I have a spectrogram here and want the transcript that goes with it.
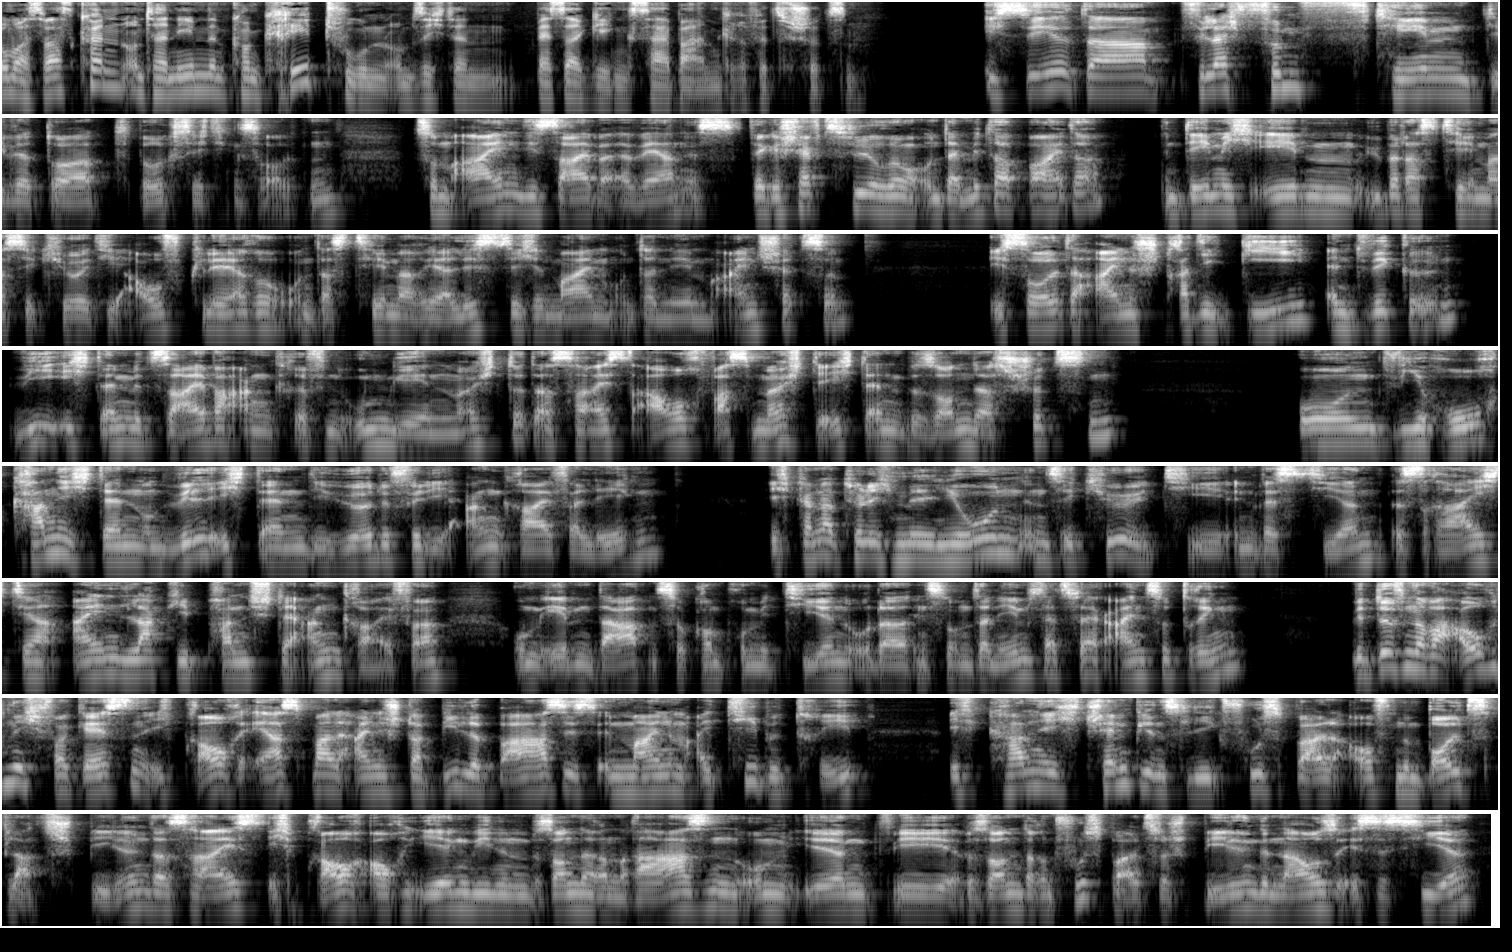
Thomas, was können Unternehmen denn konkret tun, um sich denn besser gegen Cyberangriffe zu schützen? Ich sehe da vielleicht fünf Themen, die wir dort berücksichtigen sollten. Zum einen die Cyber Awareness der Geschäftsführer und der Mitarbeiter, indem ich eben über das Thema Security aufkläre und das Thema realistisch in meinem Unternehmen einschätze. Ich sollte eine Strategie entwickeln, wie ich denn mit Cyberangriffen umgehen möchte. Das heißt auch, was möchte ich denn besonders schützen und wie hoch kann ich denn und will ich denn die Hürde für die Angreifer legen. Ich kann natürlich Millionen in Security investieren. Es reicht ja ein Lucky Punch der Angreifer, um eben Daten zu kompromittieren oder ins Unternehmensnetzwerk einzudringen. Wir dürfen aber auch nicht vergessen, ich brauche erstmal eine stabile Basis in meinem IT-Betrieb. Ich kann nicht Champions League Fußball auf einem Bolzplatz spielen. Das heißt, ich brauche auch irgendwie einen besonderen Rasen, um irgendwie besonderen Fußball zu spielen. Genauso ist es hier.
